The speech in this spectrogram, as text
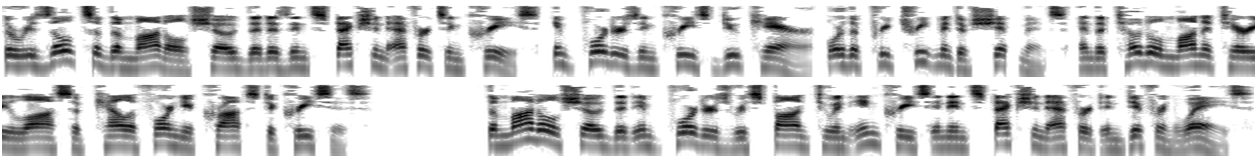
The results of the model showed that as inspection efforts increase, importers increase due care, or the pretreatment of shipments, and the total monetary loss of California crops decreases. The model showed that importers respond to an increase in inspection effort in different ways.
